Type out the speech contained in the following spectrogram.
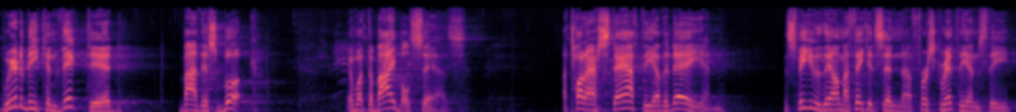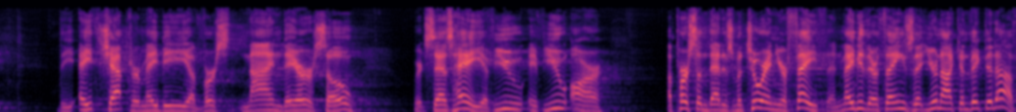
We're to be convicted by this book and what the Bible says. I taught our staff the other day, and, speaking to them, I think it's in uh, 1 Corinthians, the, the eighth chapter, maybe uh, verse 9 there or so, where it says, Hey, if you, if you are a person that is mature in your faith, and maybe there are things that you're not convicted of,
